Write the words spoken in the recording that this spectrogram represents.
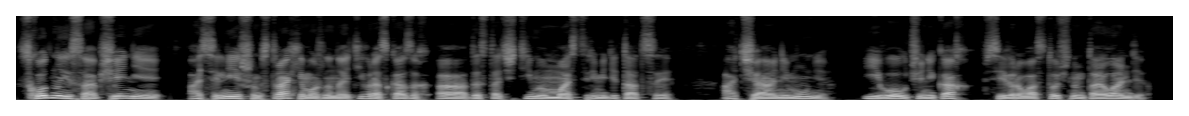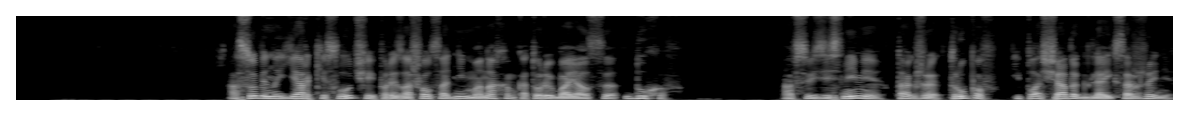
Сходные сообщения о сильнейшем страхе можно найти в рассказах о досточтимом мастере медитации Ачаане Муне и его учениках в северо-восточном Таиланде. Особенно яркий случай произошел с одним монахом, который боялся духов, а в связи с ними также трупов и площадок для их сожжения.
